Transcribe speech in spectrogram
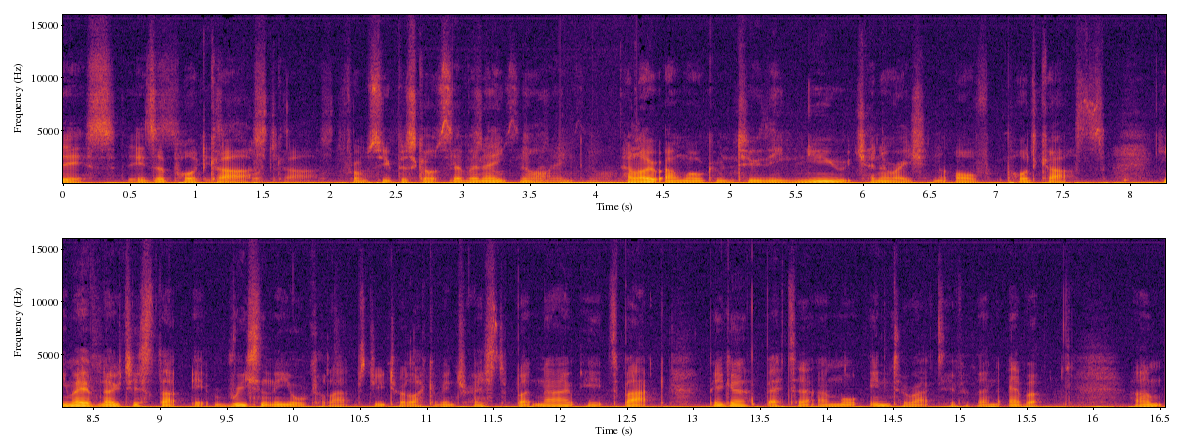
This is a podcast from SuperScott789. Hello and welcome to the new generation of podcasts. You may have noticed that it recently all collapsed due to a lack of interest, but now it's back, bigger, better, and more interactive than ever. Um,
